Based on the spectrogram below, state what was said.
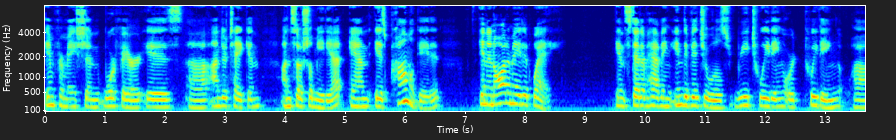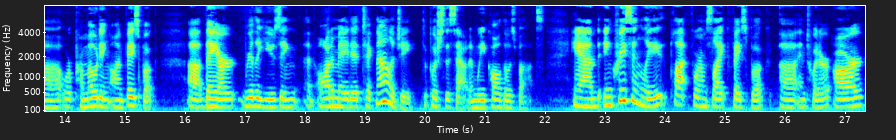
information warfare is uh, undertaken on social media and is promulgated in an automated way instead of having individuals retweeting or tweeting uh, or promoting on Facebook. Uh, they are really using an automated technology to push this out, and we call those bots. And increasingly, platforms like Facebook uh, and Twitter are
